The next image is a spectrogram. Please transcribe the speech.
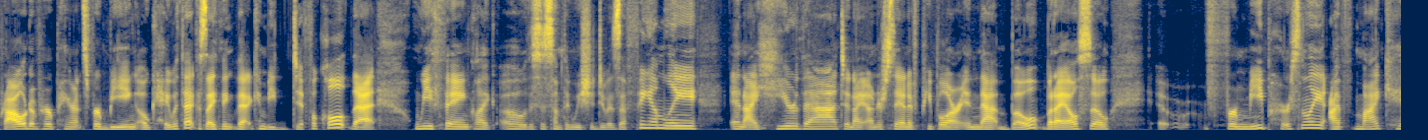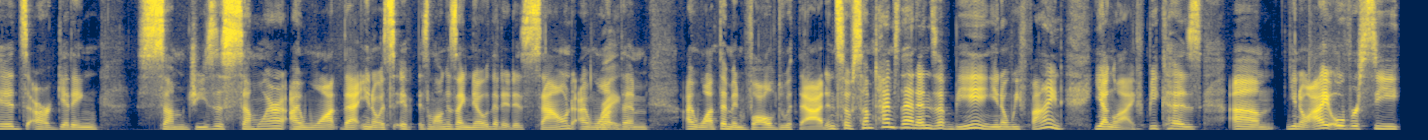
proud of her parents for being okay with that because I think that can be difficult that we think like oh this is something we should do as a family and I hear that and I understand if people are in that boat but I also uh, for me personally I've, my kids are getting some Jesus somewhere I want that you know it's if, as long as I know that it is sound I want Right. them I want them involved with that. And so sometimes that ends up being, you know, we find Young Life because, um, you know, I oversee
